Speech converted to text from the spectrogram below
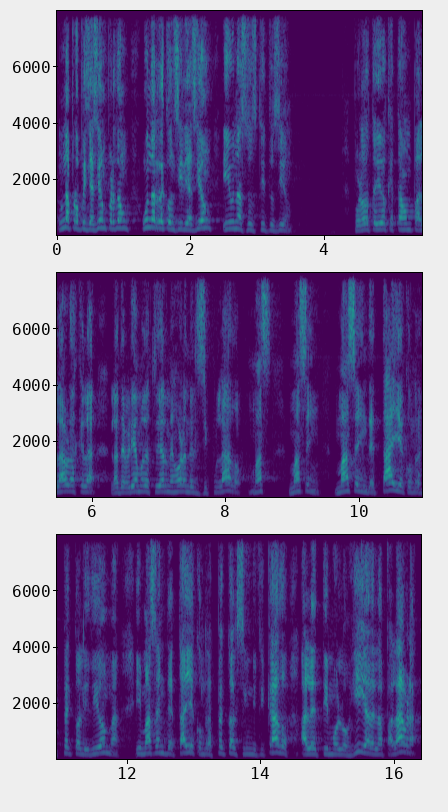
una propiciación, perdón, una reconciliación y una sustitución. Por eso te digo que estas son palabras que las deberíamos de estudiar mejor en el discipulado, más, más, en, más en detalle con respecto al idioma y más en detalle con respecto al significado, a la etimología de la palabra,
